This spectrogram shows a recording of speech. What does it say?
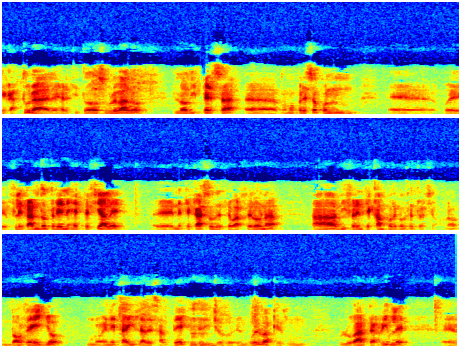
que, captura el ejército sublevado lo dispersa como preso con pues, fletando trenes especiales, en este caso desde Barcelona, a diferentes campos de concentración. ¿no? Dos de ellos, uno en esta isla de Salté, que he dicho en Huelva, que es un, lugar terrible, eh,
